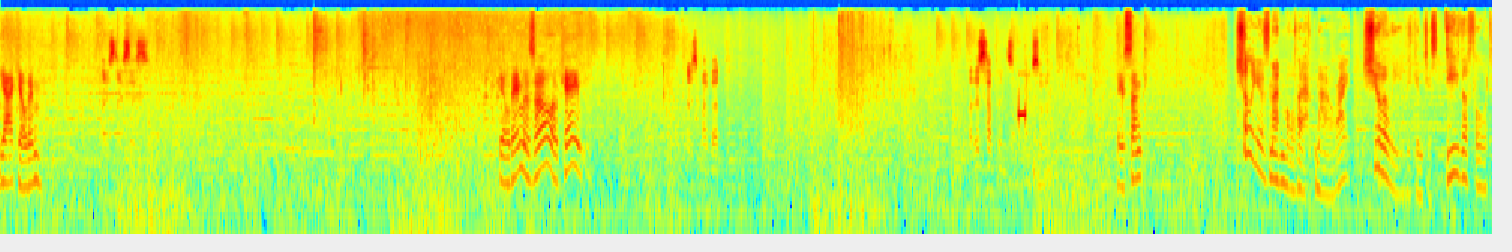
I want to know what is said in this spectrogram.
Yeah, I killed him. Nice, nice, nice. Killed him as well. Okay. That's my bad. Oh, this happens, so... They sunk. Surely there's none more left now, right? Surely we can just do the fort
